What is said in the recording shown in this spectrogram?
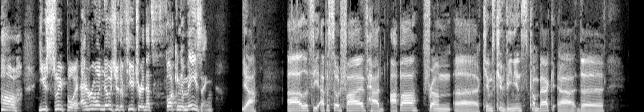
Oh, you sweet boy. Everyone knows you're the future, and that's fucking amazing. Yeah. Uh, let's see. Episode five had Appa from uh, Kim's Convenience come back. Uh, the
